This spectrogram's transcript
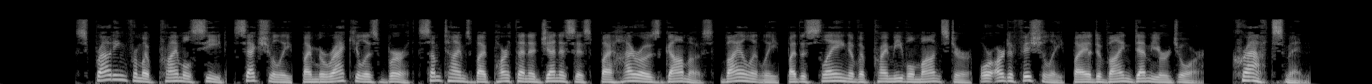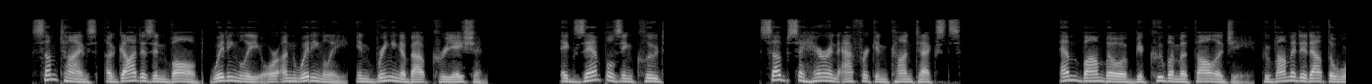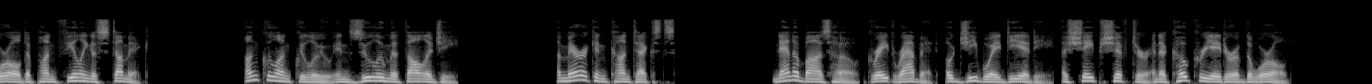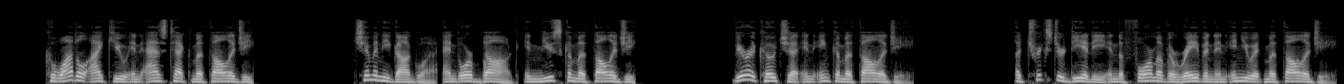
Sprouting from a primal seed, sexually, by miraculous birth sometimes by parthenogenesis, by hieros gamos, violently, by the slaying of a primeval monster, or artificially, by a divine demiurge or craftsman. Sometimes, a god is involved, wittingly or unwittingly, in bringing about creation. Examples include Sub-Saharan African contexts M. Mbombo of Bakuba mythology, who vomited out the world upon feeling a stomach Unkulunkulu in Zulu mythology. American contexts. Nanabozho Great Rabbit, Ojibwe deity, a shape-shifter and a co-creator of the world. Coatlicue in Aztec mythology. Chiminigagua and or Bog in Muisca mythology. Viracocha in Inca mythology. A trickster deity in the form of a raven in Inuit mythology.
